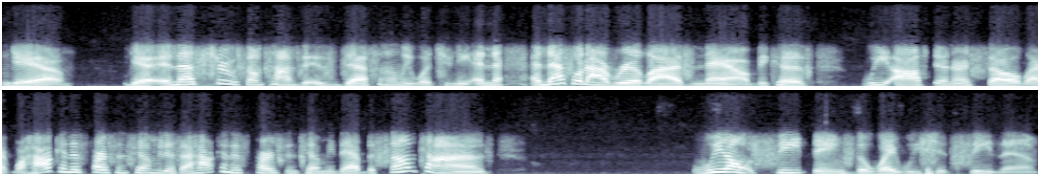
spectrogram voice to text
yeah. Yeah, and that's true. Sometimes it is definitely what you need. And tha- and that's what I realize now because we often are so like, well, how can this person tell me this or how can this person tell me that? But sometimes we don't see things the way we should see them.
